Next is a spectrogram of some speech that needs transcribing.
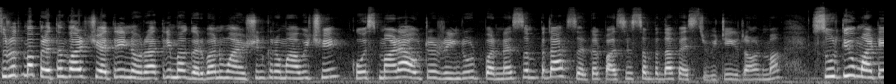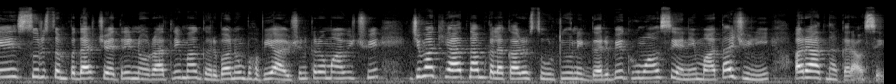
સુરતમાં પ્રથમવાર ચૈત્રી નવરાત્રિમાં ગરબાનું આયોજન કરવામાં આવ્યું છે. કોસમાળા આઉટર રિંગ રોડ પરના સંપદા સર્કલ પાસે સંપદા ફેસ્ટિવિટી ગ્રાઉન્ડમાં સુરતીઓ માટે સુર સંપદા ચૈત્રી નવરાત્રિમાં ગરબાનું ભવ્ય આયોજન કરવામાં આવ્યું છે. જેમાં ખ્યાતનામ કલાકારો સુરતીઓને ગરબે ઘુમાવશે અને માતાજીની આરાધના કરાવશે.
